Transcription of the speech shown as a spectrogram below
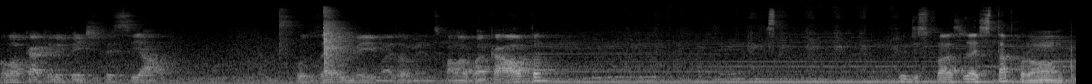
colocar aquele pente especial por 0,5 mais ou menos, com alavanca alta. O disfarce já está pronto.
